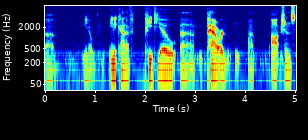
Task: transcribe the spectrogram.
uh, you know, any kind of PTO powered options.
